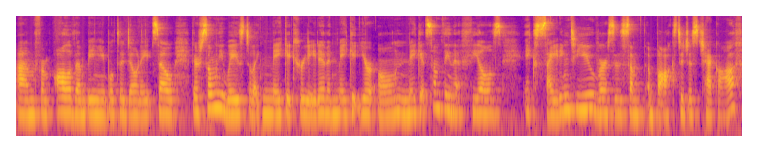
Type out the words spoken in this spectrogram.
um, from all of them being able to donate. So there's so many ways to like make it creative and make it your own and make it something that feels exciting to you versus some a box to just check off.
